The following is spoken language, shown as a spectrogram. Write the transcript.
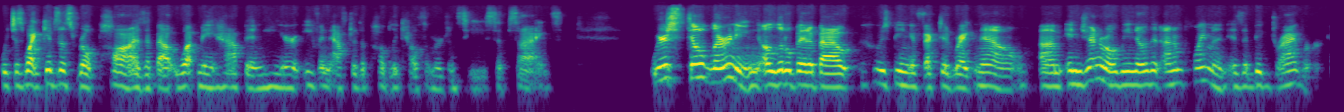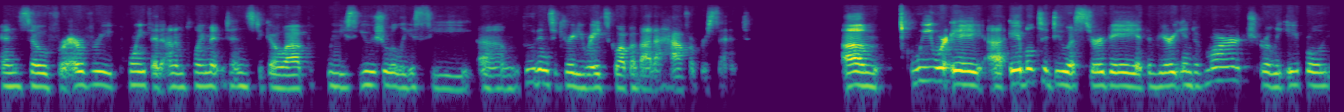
which is what gives us real pause about what may happen here even after the public health emergency subsides we're still learning a little bit about who's being affected right now. Um, in general, we know that unemployment is a big driver. And so for every point that unemployment tends to go up, we usually see um, food insecurity rates go up about a half a percent. Um, we were a, uh, able to do a survey at the very end of March, early April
